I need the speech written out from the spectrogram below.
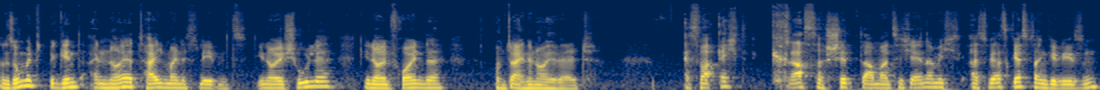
Und somit beginnt ein neuer Teil meines Lebens. Die neue Schule, die neuen Freunde und eine neue Welt. Es war echt krasser Shit damals. Ich erinnere mich, als wäre es gestern gewesen.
